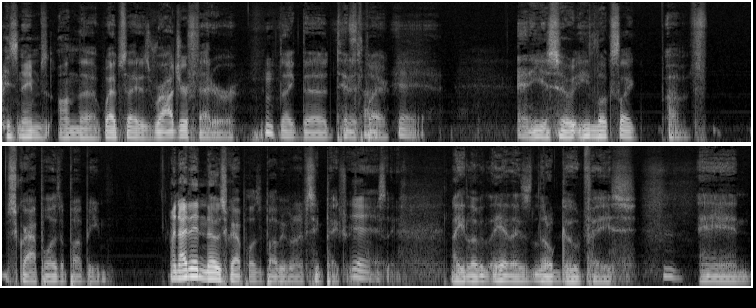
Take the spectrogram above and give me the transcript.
His name's on the website is Roger Federer, like the tennis player Yeah, yeah. and he is so he looks like a f- Scrapple as a puppy. And I didn't know Scrapple was a puppy, but I've seen pictures. Yeah. obviously. Like he, looked, he had this little goat face, Hmm. and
